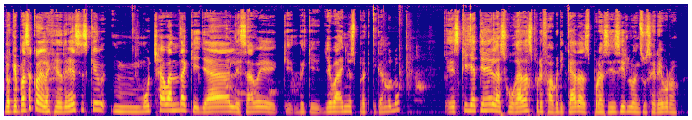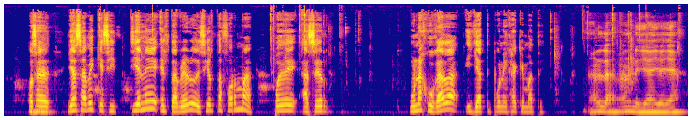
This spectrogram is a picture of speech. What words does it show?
Lo que pasa con el ajedrez es que mucha banda que ya le sabe que, de que lleva años practicándolo, es que ya tiene las jugadas prefabricadas, por así decirlo, en su cerebro. O sea, ya sabe que si tiene el tablero de cierta forma, puede hacer una jugada y ya te pone en jaque mate. Anda, anda, ya, ya, ya.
